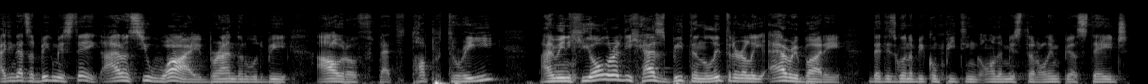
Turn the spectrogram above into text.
i think that's a big mistake i don't see why brandon would be out of that top three I mean, he already has beaten literally everybody that is going to be competing on the Mr. Olympia stage.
